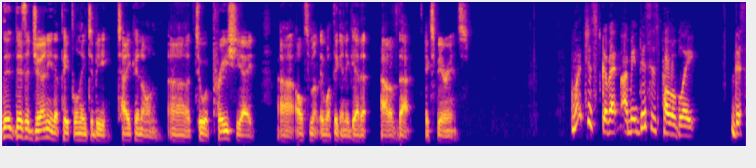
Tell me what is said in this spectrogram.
th- there's a journey that people need to be taken on uh, to appreciate uh, ultimately what they're going to get out of that experience. I might just go back. I mean, this is probably this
